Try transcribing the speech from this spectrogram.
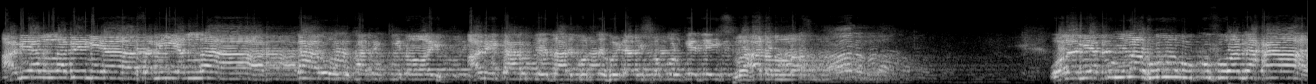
আমি আল্লাহ বেনিয়াস আমি আল্লাহ। কারোর খাতে কি নয়। আমি কারোকে দাঁড় করতে হই না আমি সকলকে দেই সুবহানাল্লাহ। কুফুয়ান আহাদ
